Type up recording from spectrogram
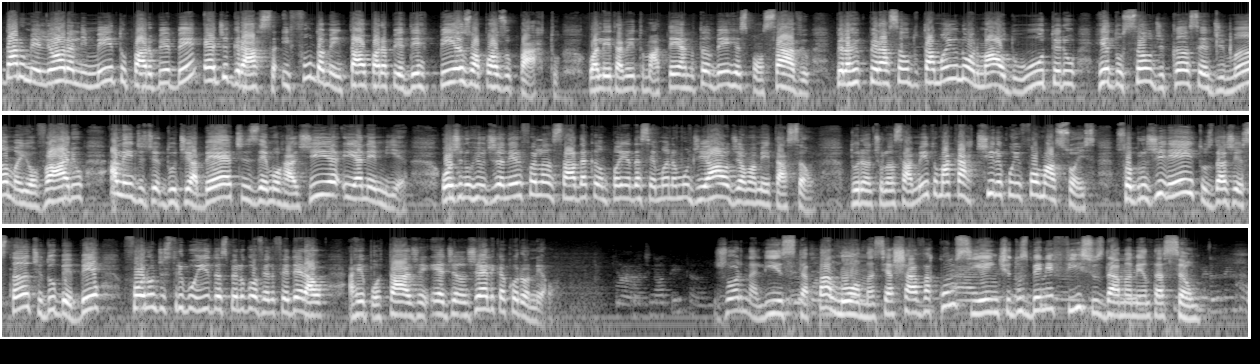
Dar o melhor alimento para o bebê é de graça e fundamental para perder peso após o parto. O aleitamento materno também é responsável pela recuperação do tamanho normal do útero, redução de câncer de mama e ovário, além de, do diabetes, hemorragia e anemia. Hoje, no Rio de Janeiro, foi lançada a campanha da Semana Mundial de Amamentação. Durante o lançamento, uma cartilha com informações sobre os direitos da gestante e do bebê foram distribuídas pelo governo federal. A reportagem é de Angélica Coronel. Jornalista, Paloma se achava consciente dos benefícios da amamentação.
